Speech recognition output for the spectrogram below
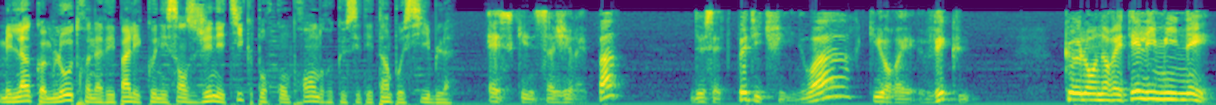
mais l'un comme l'autre n'avait pas les connaissances génétiques pour comprendre que c'était impossible. Est-ce qu'il ne s'agirait pas de cette petite fille noire qui aurait vécu que l'on aurait éliminé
